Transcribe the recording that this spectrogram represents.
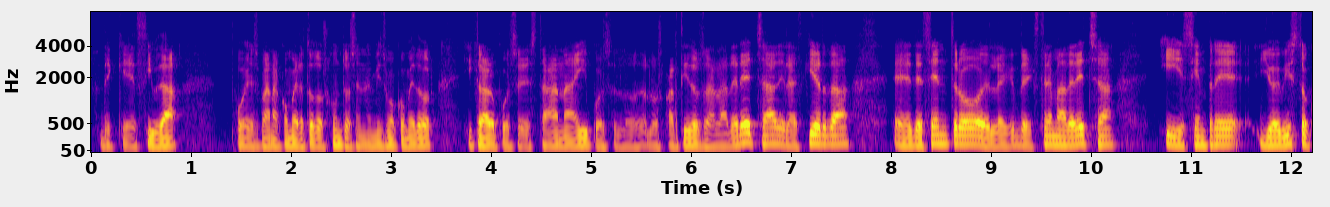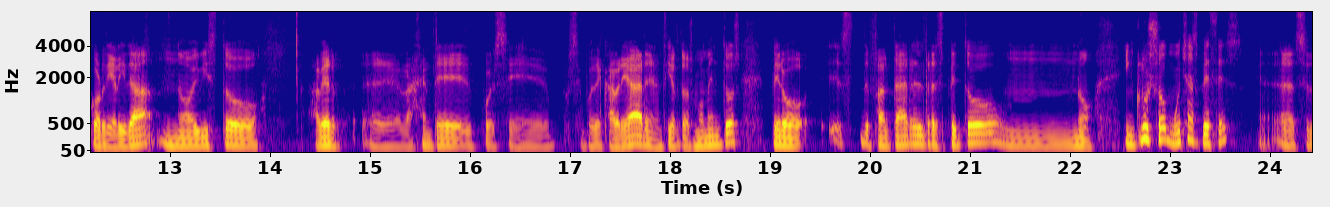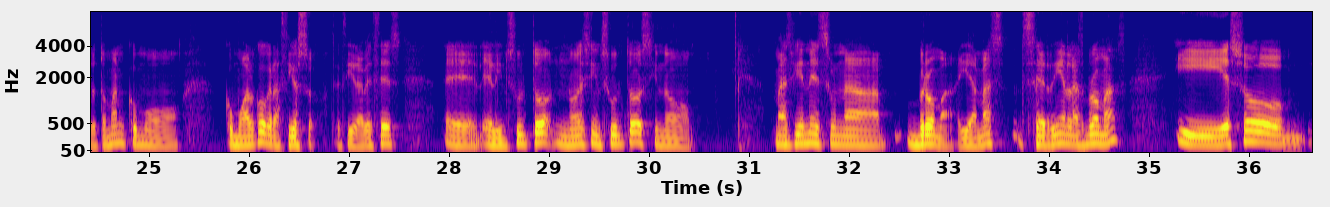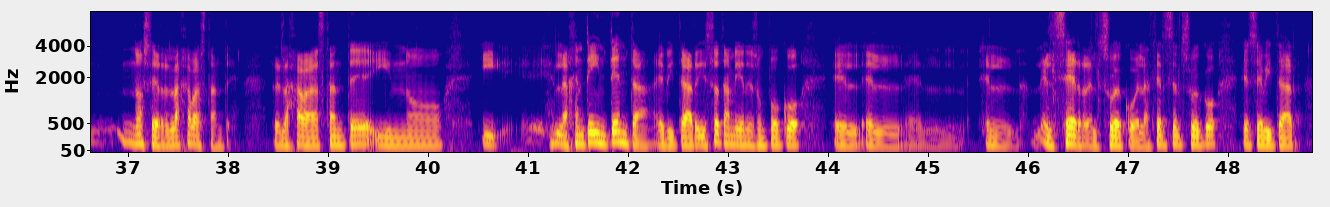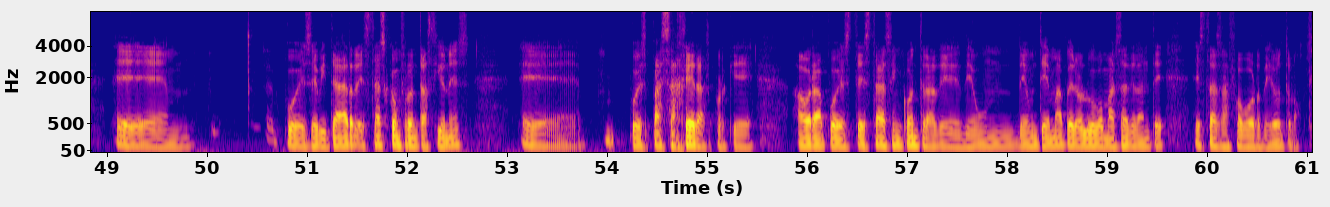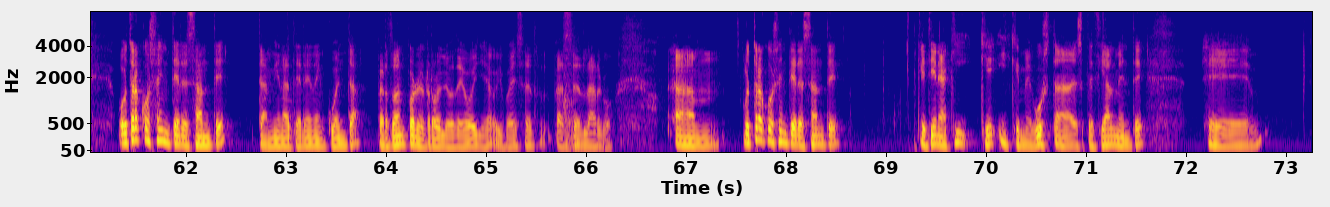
de qué ciudad pues van a comer todos juntos en el mismo comedor y claro pues están ahí pues los, partidos de la derecha de la izquierda eh, de centro de extrema derecha y siempre yo he visto cordialidad, no he visto, a ver, eh, la gente pues, pues, se puede cabrear en ciertos momentos, pero es faltar el respeto, mm, no. Incluso muchas veces eh, se lo toman como, como algo gracioso, es decir, a veces eh, el insulto no es insulto, sino más bien es una broma. Y además se ríen las bromas y eso no se relaja bastante relaja bastante y no y la gente intenta evitar y eso también es un poco el, el, el, el ser el sueco el hacerse el sueco es evitar eh, pues evitar estas confrontaciones eh, pues pasajeras porque ahora pues te estás en contra de, de, un, de un tema pero luego más adelante estás a favor de otro. Otra cosa interesante también a tener en cuenta perdón por el rollo de hoy ¿eh? hoy va a ser va a ser largo otra cosa interesante que tiene aquí que, y que me gusta especialmente eh,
